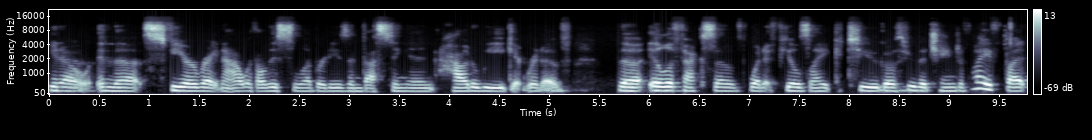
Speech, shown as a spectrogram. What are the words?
you know in the sphere right now with all these celebrities investing in how do we get rid of the ill effects of what it feels like to go through the mm-hmm. change of life but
